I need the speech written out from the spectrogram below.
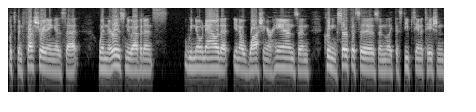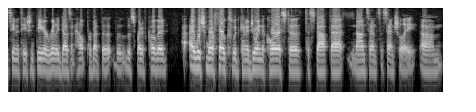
what's been frustrating is that when there is new evidence, we know now that you know washing our hands and cleaning surfaces and like this deep sanitation sanitation theater really doesn't help prevent the, the, the spread of covid I wish more folks would kind of join the chorus to to stop that nonsense. Essentially, um,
